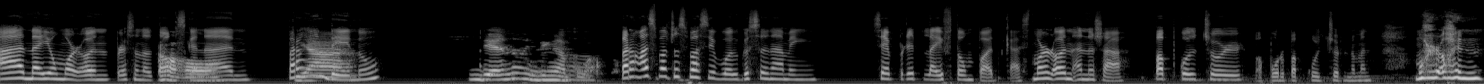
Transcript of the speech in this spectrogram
Ah, na yung more on personal talks Oo. kanan. Parang Yeah. hindi, no? hindi ano, hindi nga Oo. po. Parang as much as possible, gusto naming separate life tong podcast. More on, ano siya, pop culture, ah, puro pop culture naman. More on,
